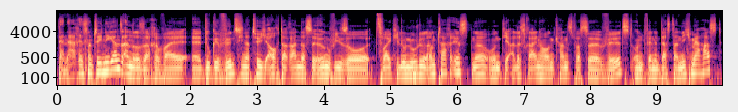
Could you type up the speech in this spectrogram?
Danach ist natürlich eine ganz andere Sache, weil äh, du gewöhnst dich natürlich auch daran, dass du irgendwie so zwei Kilo Nudeln am Tag isst ne? und dir alles reinhauen kannst, was du willst. Und wenn du das dann nicht mehr hast,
